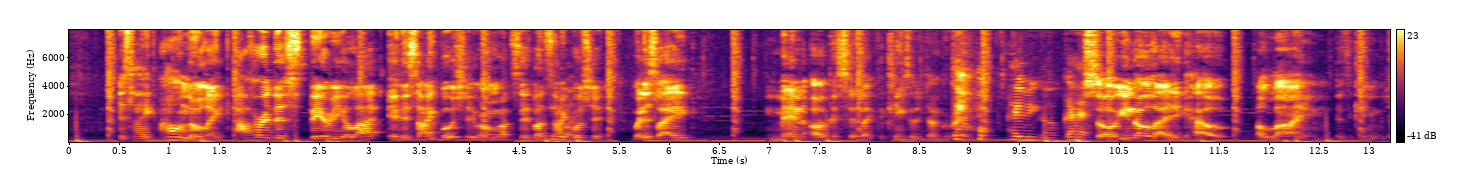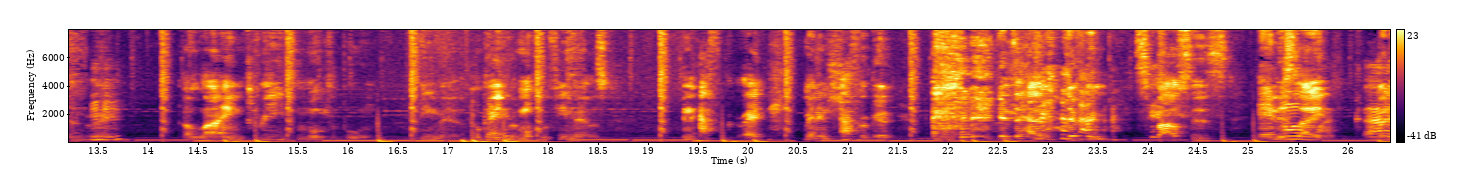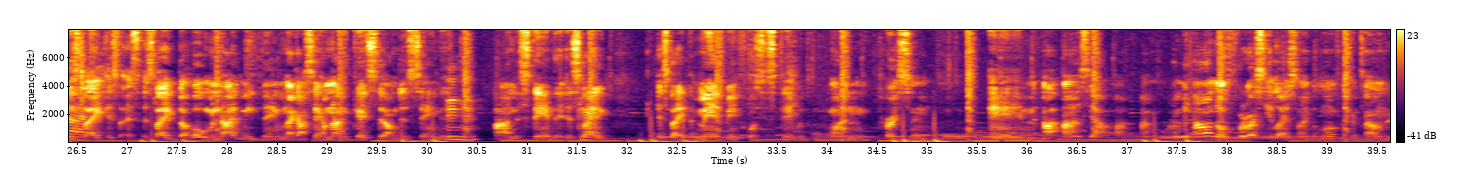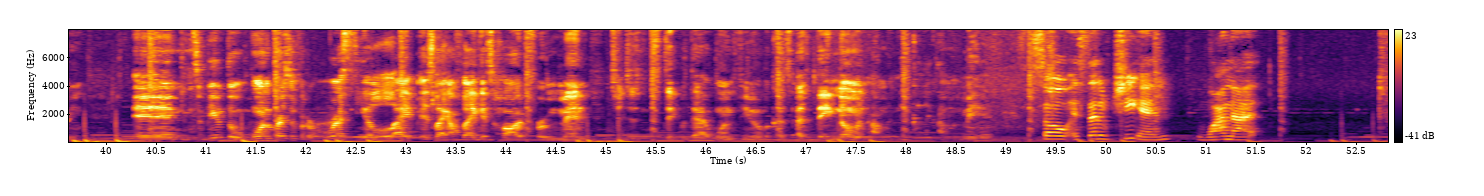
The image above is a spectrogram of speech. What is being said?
it's like I don't know. Like I've heard this theory a lot, and it's like bullshit. What I'm about to say it's about to sound like bullshit, but it's like men are considered like the kings of the jungle, right? Here we go. Go ahead. so you know, like how a lion is the king of the jungle, right? Mm-hmm. A lion breeds multiple females. Okay. Breeds with multiple females in Africa, right? Men in Africa get to have different spouses, and it's Oh like, but it's like it's, it's it's like the whole monogamy thing. Like I say, I'm not against it. I'm just saying that mm-hmm. I understand it. It's Right. like it's like the man's being forced to stay with one person, and I honestly, I, I, I, I mean, I don't know. For the rest of your life, it's like a long fucking time to me. And to be with the one person for the rest of your life, it's like I feel like it's hard for men to just stick with that one female because as they knowing I'm a nigga, like I'm a man. So instead of cheating, why not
